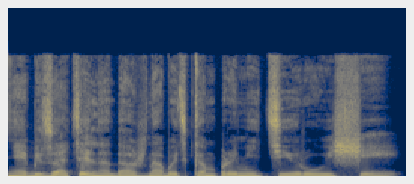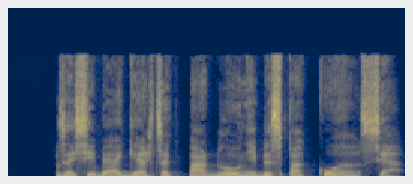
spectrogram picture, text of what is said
не обязательно должна быть компрометирующей. За себя герцог Пардлоу не беспокоился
